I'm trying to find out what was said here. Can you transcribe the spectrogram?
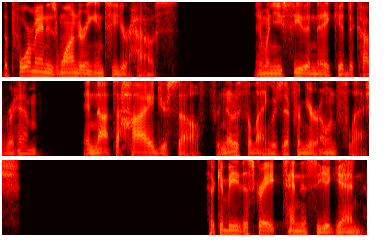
The poor man who's wandering into your house and when you see the naked, to cover him and not to hide yourself. And notice the language that from your own flesh. There can be this great tendency again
